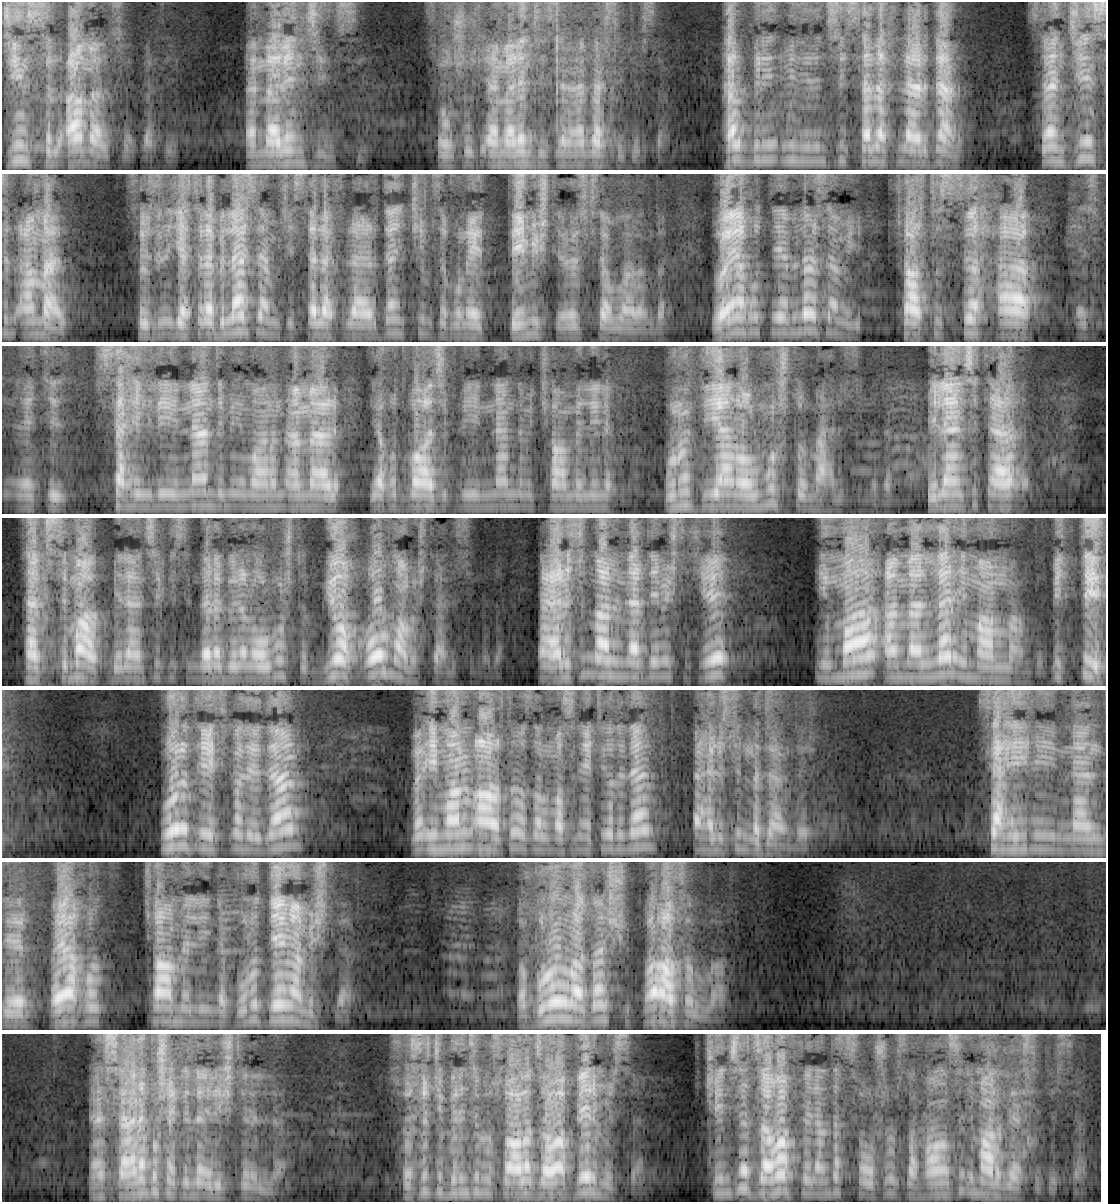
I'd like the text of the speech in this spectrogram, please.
cinsil əməl söhbəti, əməlin cinsi. Soruşur ki, əməlin cinsinə nə qəst edirsən? Hər bir, birincisi sələflərdən. Sən cinsil əməl sözünü gətirə bilərsənmi ki, sələflərdən kimsə bunu demişdir öz kitablarında? Və yaxud deyə bilərsənmi ki, şartı sıhhə, e, ki, səhihliyindəndirmi imanın əməl, yaxud vacibliyindəndirmi kamilliyini? Bunu deyən olmuşdur məhl sünnədə. Təqsimat, belənci qismlərə bilən olmuşdur. Yox, olmamışdır əhl sünnədə. Əhl sünnə alimlər demişdi ki, iman, əməllər imanlandır. Bitdi. Bunu etiqad edən və imanın artıq azalmasını etiqad edən əhl sünnədəndir. Səhihliyindəndir və yaxud kamilliyində bunu deməmişlər. Və bununla da şübhə atırlar. Yəni, səni bu şəkildə ilişdirirlər. Sözü ki, birinci bu suala cavab vermirsən. İkinciyə cavab verəndə soruşursan, hansı imanı qəst edirsən?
